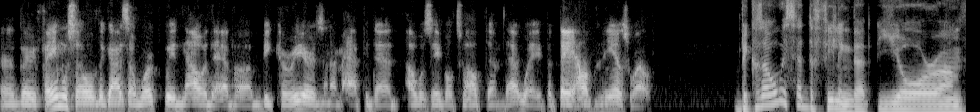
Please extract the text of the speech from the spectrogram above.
uh, very famous. And all the guys I worked with now they have uh, big careers, and I'm happy that I was able to help them that way. But they helped me as well. Because I always had the feeling that your um,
